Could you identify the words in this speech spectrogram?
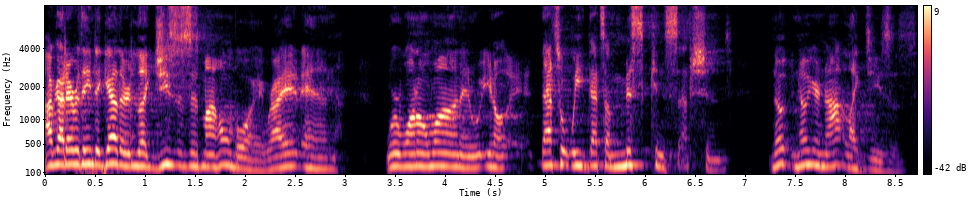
I've got everything together, like Jesus is my homeboy, right? And we're one on one, and you know that's what we. That's a misconception. No, no, you're not like Jesus.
